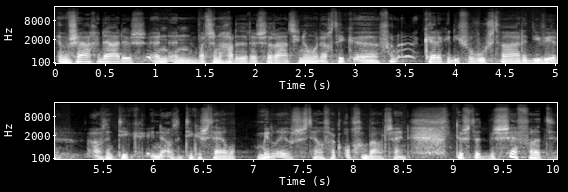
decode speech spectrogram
en we zagen daar dus een, een, wat ze een harde restauratie noemen, dacht ik, uh, van kerken die verwoest waren, die weer authentiek, in de authentieke stijl, middeleeuwse stijl, vaak opgebouwd zijn. Dus dat besef van het,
